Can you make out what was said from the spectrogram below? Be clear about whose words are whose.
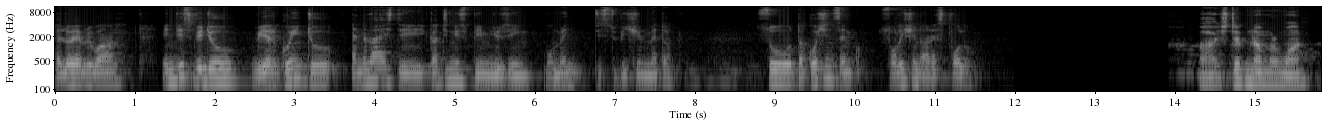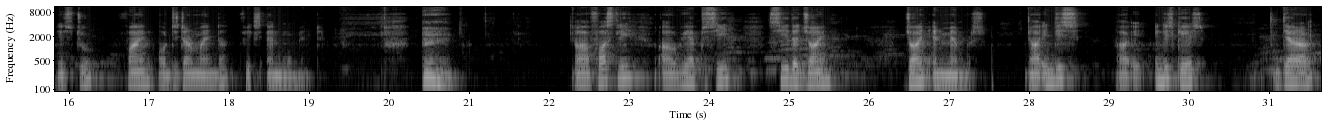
Speaker 1: Hello everyone. In this video, we are going to analyze the continuous beam using moment distribution method. So the questions and solution are as follow.
Speaker 2: Uh, step number one is to find or determine the fixed end moment. uh, firstly, uh, we have to see see the joint joint and members. Uh, in this uh, in this case, there are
